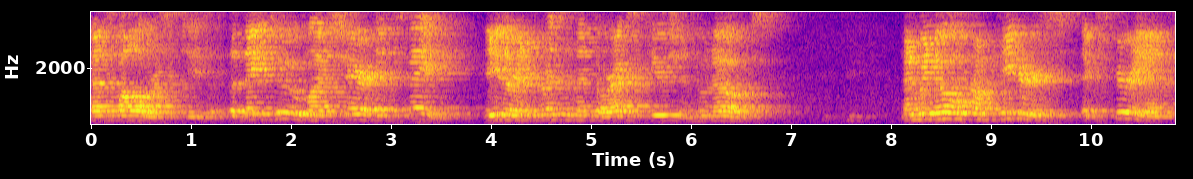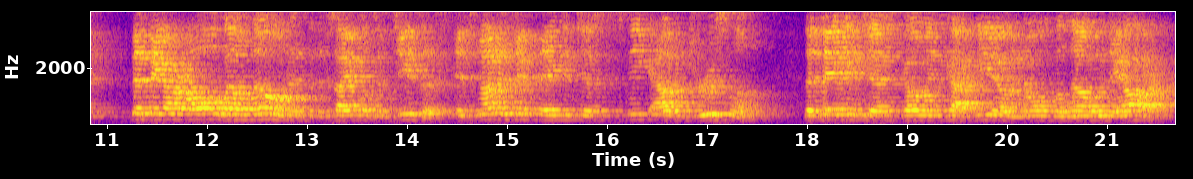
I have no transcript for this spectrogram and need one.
as followers of Jesus, that they too might share his fate, either imprisonment or execution, who knows. And we know from Peter's experience that they are all well known as the disciples of Jesus. It's not as if they could just sneak out of Jerusalem, that they can just go incognito and no one will know who they are.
